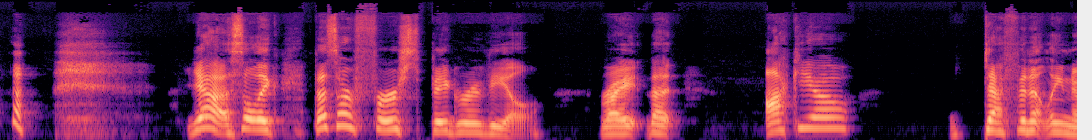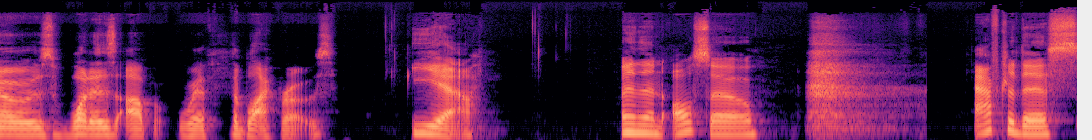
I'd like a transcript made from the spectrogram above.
yeah, so like that's our first big reveal, right? That Akio definitely knows what is up with the Black Rose. Yeah. And then also after this,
